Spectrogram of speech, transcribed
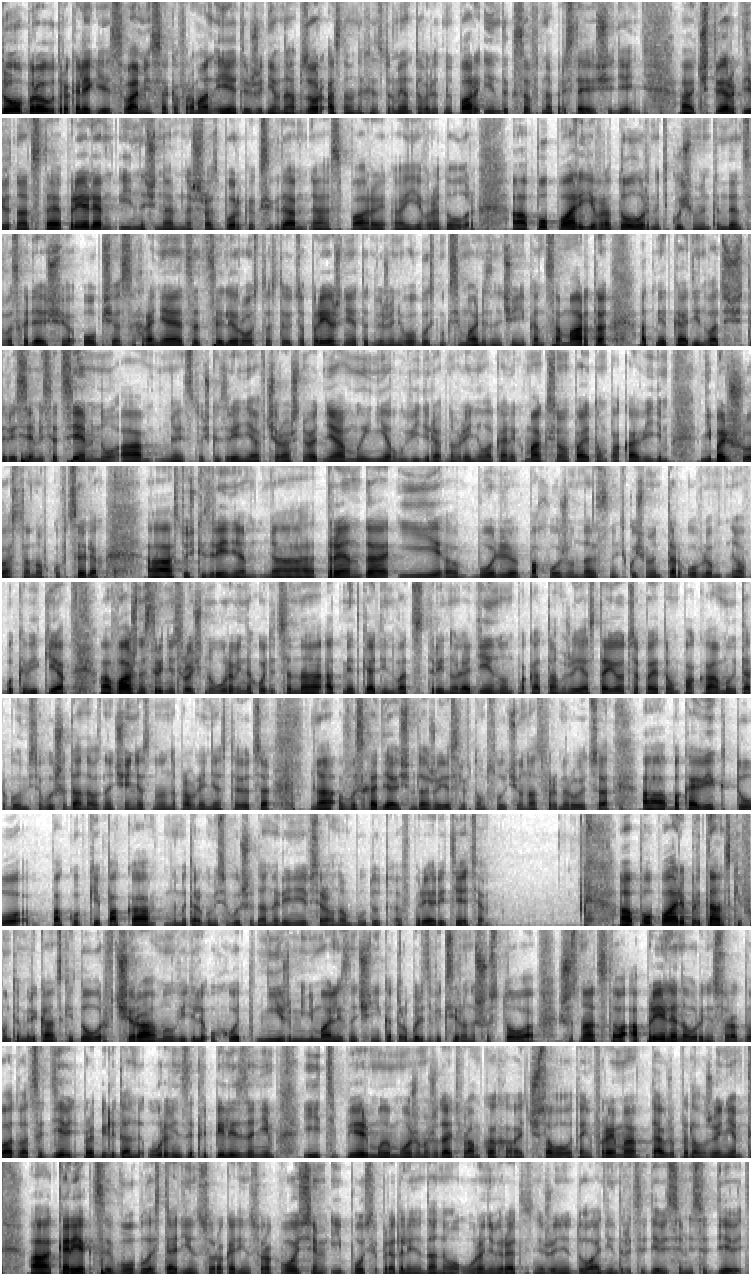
Доброе утро, коллеги! С вами Исаков Роман и это ежедневный обзор основных инструментов валютных пар индексов на предстоящий день. А, четверг, 19 апреля и начинаем наш разбор, как всегда, а, с пары а, евро-доллар. По паре евро-доллар на текущий момент тенденция восходящая общая сохраняется, цели роста остаются прежние, это движение в область максимальных значений конца марта, отметка 1.2477, ну а э, с точки зрения вчерашнего дня мы не увидели обновления локальных максимумов, поэтому пока видим небольшой небольшую остановку в целях а, с точки зрения а, тренда и а, более похожую у нас на текущий момент торговлю в боковике. Важный среднесрочный уровень находится на отметке 1.2301, он пока там же и остается, поэтому пока мы торгуемся выше данного значения, основное направление остается восходящим. Даже если в том случае у нас формируется боковик, то покупки пока мы торгуемся выше данной линии все равно будут в приоритете. А по паре британский фунт, американский доллар. Вчера мы увидели уход ниже минимальных значений, которые были зафиксированы 6-16 апреля на уровне 42.29. Пробили данный уровень, закрепились за ним. И теперь мы можем ожидать в рамках а, часового таймфрейма также продолжение а, коррекции в область 1.41.48. И после преодоления данного уровня вероятность снижения до 1.39.79.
